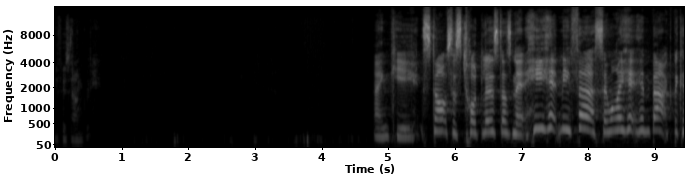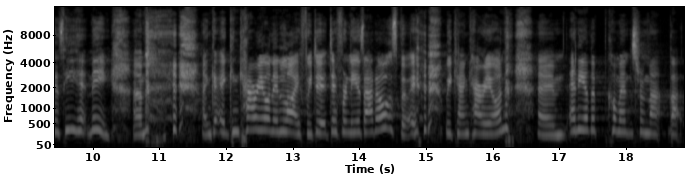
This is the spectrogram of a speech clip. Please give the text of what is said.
if he's hungry. Thank you. Starts as toddlers, doesn't it? He hit me first, so I hit him back because he hit me. Um, and it can carry on in life. We do it differently as adults, but we, we can carry on. Um, any other comments from that, that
